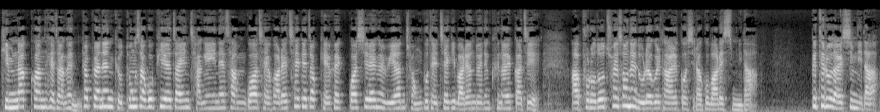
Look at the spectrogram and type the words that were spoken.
김낙환 회장은 협회는 교통사고 피해자인 장애인의 삶과 재활의 체계적 계획과 실행을 위한 정부 대책이 마련되는 그날까지 앞으로도 최선의 노력을 다할 것이라고 말했습니다. 끝으로 날씨입니다.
